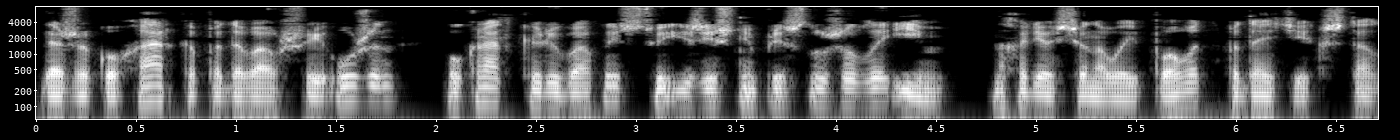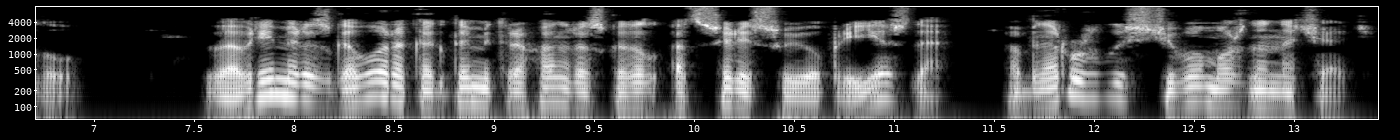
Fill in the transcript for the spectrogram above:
Даже кухарка, подававшая ужин, украдкой любопытству излишне прислуживала им, находя все новый повод подойти к столу. Во время разговора, когда Митрофан рассказал о цели своего приезда, обнаружилось, с чего можно начать.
